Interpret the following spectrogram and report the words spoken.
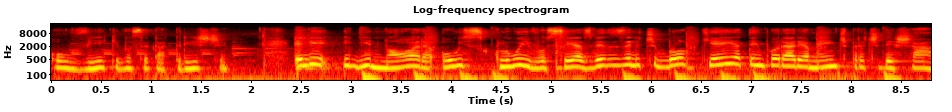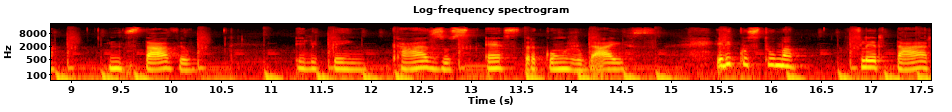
ouvir que você está triste? Ele ignora ou exclui você, às vezes ele te bloqueia temporariamente para te deixar instável. Ele tem casos extraconjugais. Ele costuma flertar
